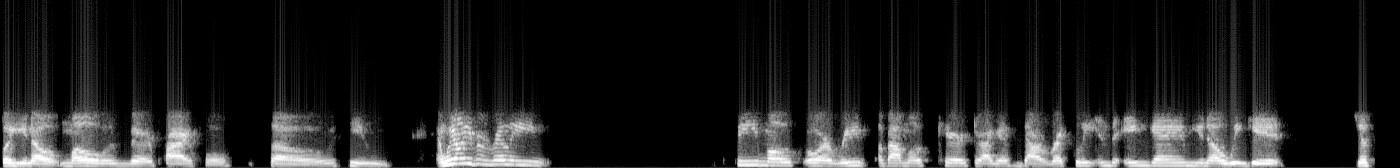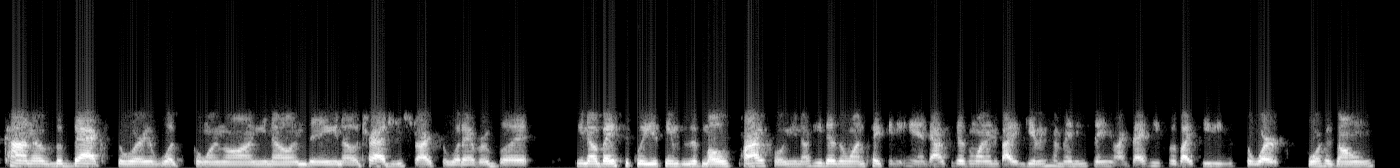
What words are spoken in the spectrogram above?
But, you know, Mo was very prideful. So he, and we don't even really see most or read about most character, I guess, directly in the end game. You know, we get just kind of the backstory of what's going on, you know, and then, you know, tragedy strikes or whatever. But, you know, basically it seems as if Mo's prideful, you know, he doesn't want to take any handouts. He doesn't want anybody giving him anything like that. He feels like he needs to work for his own.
